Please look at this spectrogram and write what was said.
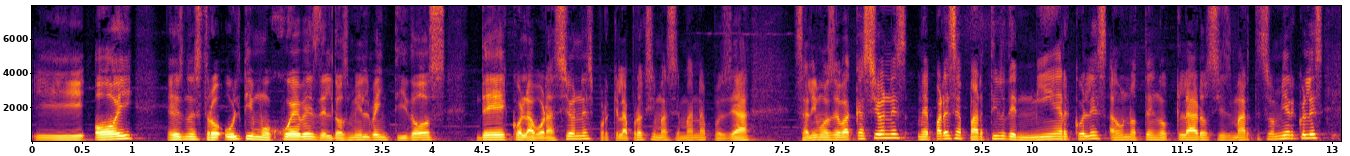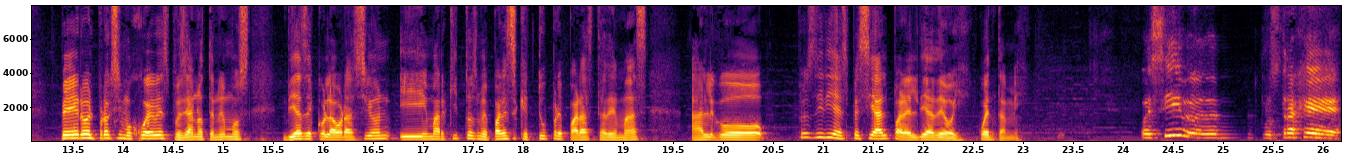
y hoy es nuestro último jueves del 2022 de colaboraciones porque la próxima semana pues ya salimos de vacaciones. Me parece a partir del miércoles, aún no tengo claro si es martes o miércoles, pero el próximo jueves pues ya no tenemos días de colaboración y Marquitos, me parece que tú preparaste además algo, pues diría especial para el día de hoy. Cuéntame. Pues sí, eh, pues traje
